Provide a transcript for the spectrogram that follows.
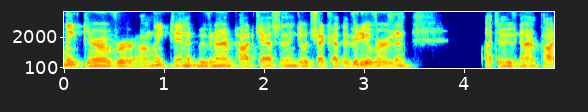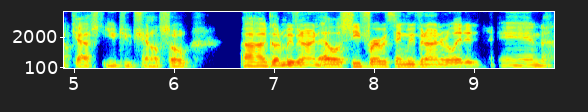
LinkedIn over on LinkedIn at Moving Iron Podcast, and then go check out the video version at the Moving Iron Podcast YouTube channel. So Uh, go to Moving Iron LLC for everything Moving Iron related. And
